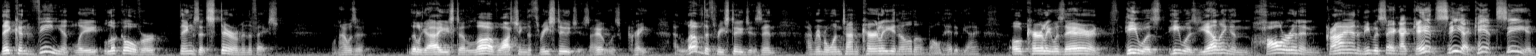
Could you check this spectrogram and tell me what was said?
They conveniently look over things that stare them in the face. When I was a little guy, I used to love watching the Three Stooges. It was great. I loved the Three Stooges. And I remember one time Curly, you know, the bald headed guy, old Curly was there and he was he was yelling and hollering and crying and he was saying, I can't see, I can't see. And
